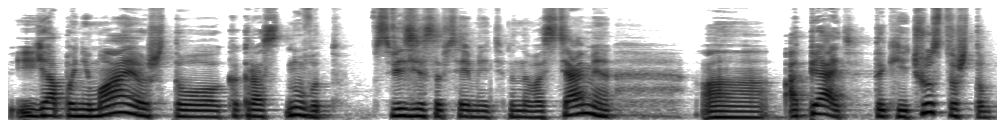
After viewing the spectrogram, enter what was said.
я понимаю, что как раз, ну вот, в связи со всеми этими новостями, а, опять такие чувства, что,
